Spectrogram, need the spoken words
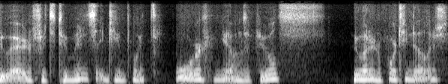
2 hours, and 52 minutes, 18.4 gallons of fuel, $214.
